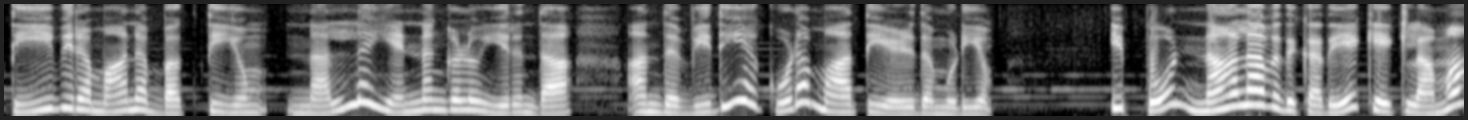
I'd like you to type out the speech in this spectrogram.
தீவிரமான பக்தியும் நல்ல எண்ணங்களும் இருந்தா அந்த விதிய கூட மாத்தி எழுத முடியும். இப்போ நாலாவது கதையை கேட்கலாமா?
